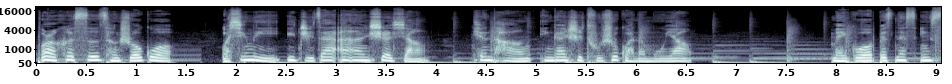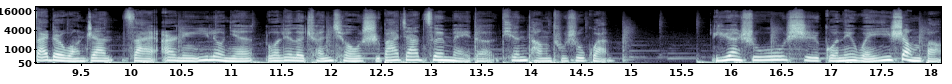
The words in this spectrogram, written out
博尔赫斯曾说过：“我心里一直在暗暗设想，天堂应该是图书馆的模样。”美国 Business Insider 网站在2016年罗列了全球18家最美的天堂图书馆。梨苑书屋是国内唯一上榜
